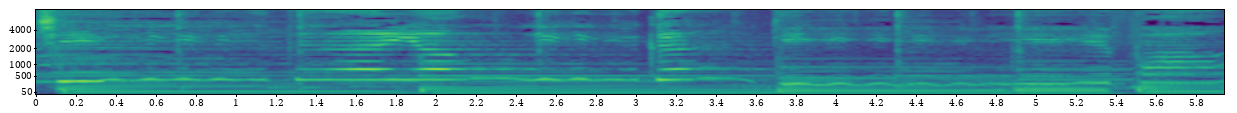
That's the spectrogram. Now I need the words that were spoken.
记得有一个地方，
